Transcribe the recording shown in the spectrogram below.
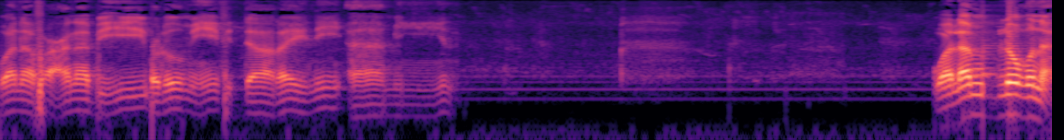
ونفعنا به علومه في الدارين آمين ولم بلغنا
